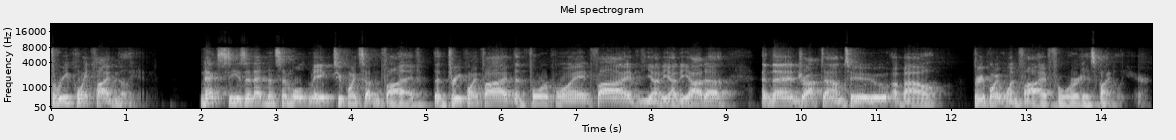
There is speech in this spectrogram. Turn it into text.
3.5 million next season edmundson will make 2.75 then 3.5 then 4.5 yada yada yada and then drop down to about 3.15 for his final year.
